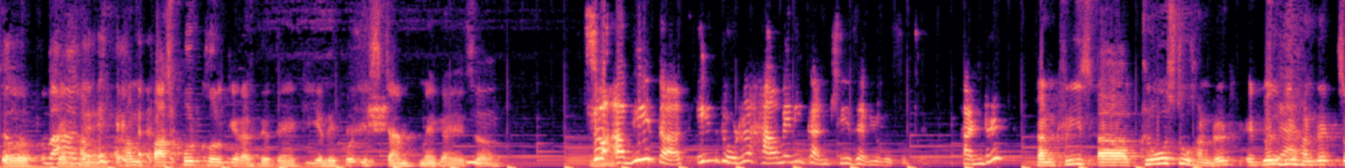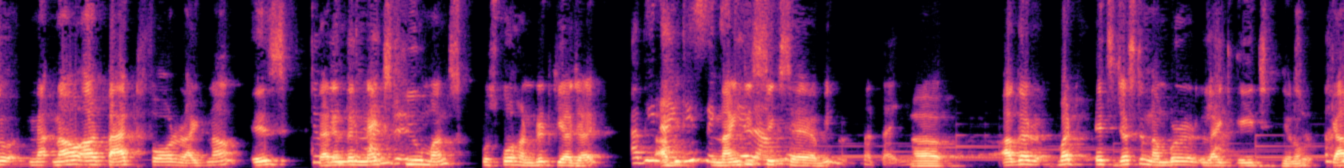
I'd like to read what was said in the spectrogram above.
तो फिर हम हम पासपोर्ट खोल के रख देते हैं कि ये देखो इस स्टैंप में गए सो so, So, mm. abhi tak, in total, how many countries have you visited? 100? Countries, uh, close to 100. It will yeah. be 100. So, n- now our pact for right now is to that in the next 100. few months, usko 100 kiya jaye. अभी 96 96 है अभी अगर but it's just a number like age you know क्या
